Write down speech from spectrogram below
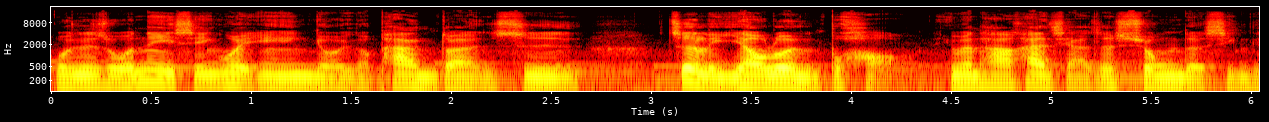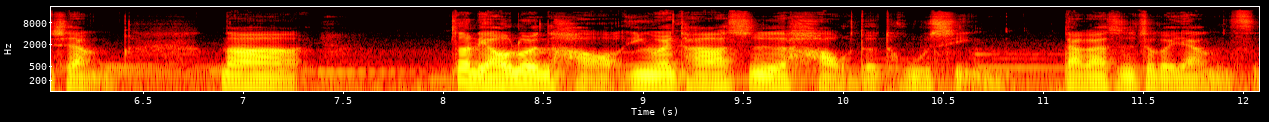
或者说内心会隐隐有一个判断，是这里要论不好，因为它看起来是凶的形象。那这里要论好，因为它是好的图形，大概是这个样子。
